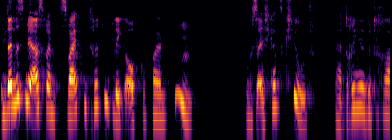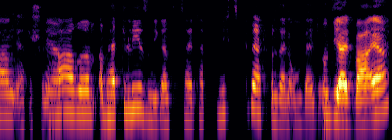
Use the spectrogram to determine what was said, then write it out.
Und dann ist mir erst beim zweiten, dritten Blick aufgefallen, hm, du bist eigentlich ganz cute. Er hat Ringe getragen, er hatte schöne Ja. Haare, aber er hat gelesen die ganze Zeit, hat nichts gemerkt von seiner Umwelt. Und wie alt war er?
